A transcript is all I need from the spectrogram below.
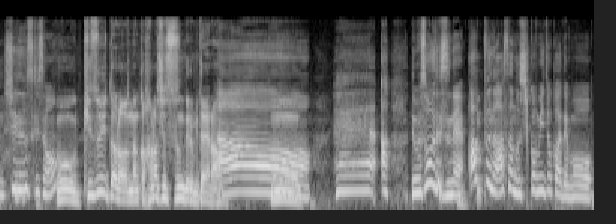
当？しんのすけさん？気づいたらなんか話進んでるみたいな。ああ、へえあでもそうですね、アップの朝の仕込みとかでも、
